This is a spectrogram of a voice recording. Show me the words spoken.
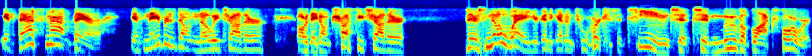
If that's not there, if neighbors don't know each other or they don't trust each other, there's no way you're going to get them to work as a team to, to move a block forward.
